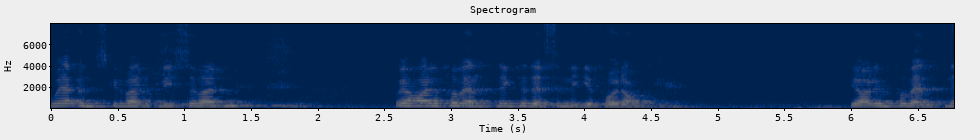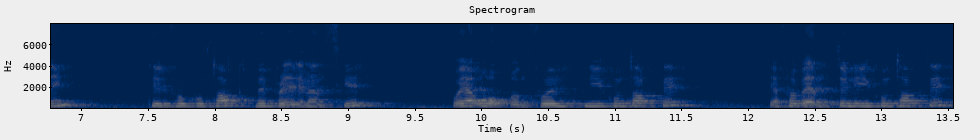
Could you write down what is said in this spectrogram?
og jeg ønsker å være et lys i verden. Og jeg har en forventning til det som ligger foran. Vi har en forventning til å få kontakt med flere mennesker. Og jeg er åpen for nye kontakter. Jeg forventer nye kontakter.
